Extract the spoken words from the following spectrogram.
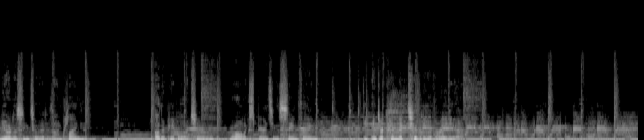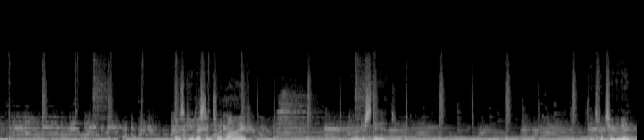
You're listening to it as I'm playing it. Other people are too. We're all experiencing the same thing the interconnectivity of radio. Those of you listening to it live, you understand. Thanks for tuning in.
